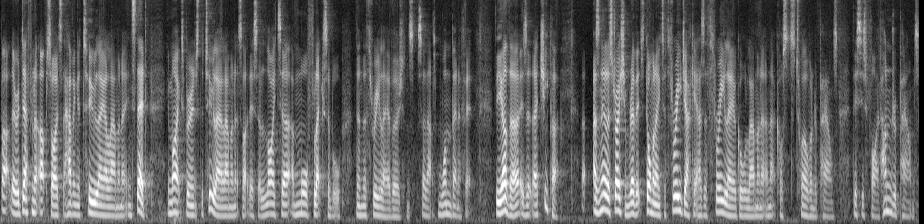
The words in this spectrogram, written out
But there are definite upsides to having a two layer laminate instead. In my experience, the two layer laminates like this are lighter and more flexible than the three layer versions. So that's one benefit. The other is that they're cheaper. Uh, as an illustration, Revit's Dominator 3 jacket has a three layer Gore laminate and that costs £1,200. This is £500.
